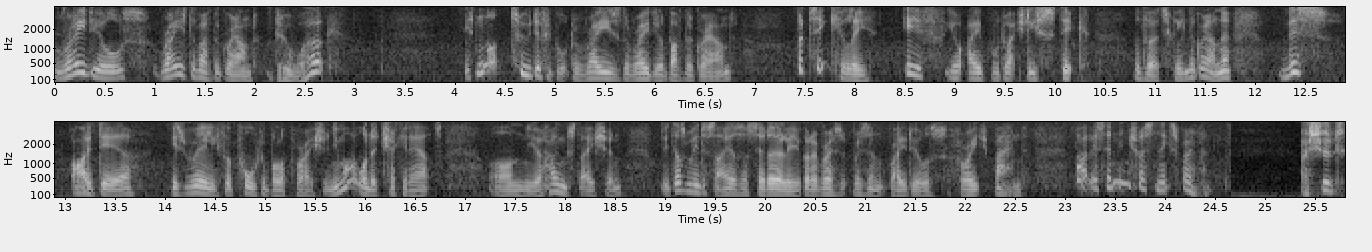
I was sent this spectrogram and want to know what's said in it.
radials raised above the ground do work it's not too difficult to raise the radial above the ground, particularly if you're able to actually stick the vertical in the ground. Now, this idea is really for portable operation. You might want to check it out on your home station. It doesn't mean to say, as I said earlier, you've got to have resonant radials for each band, but it's an interesting experiment. I should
